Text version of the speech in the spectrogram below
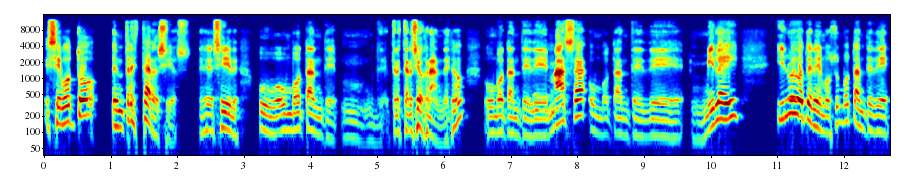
se votó en tres tercios, es decir, hubo un votante, mm, tres tercios grandes, ¿no? Un votante de Massa, un votante de Milley, y luego tenemos un votante de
